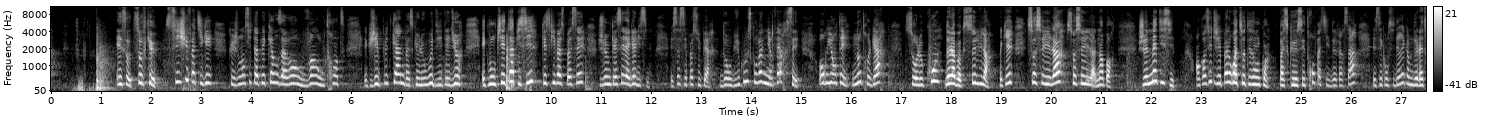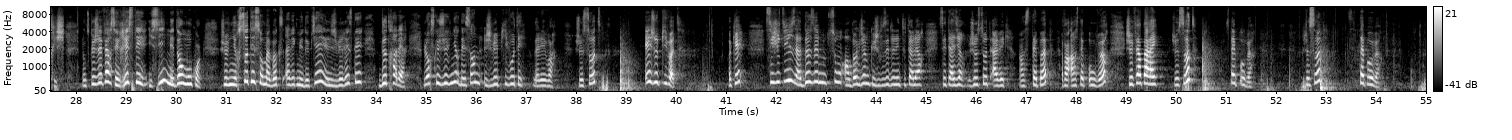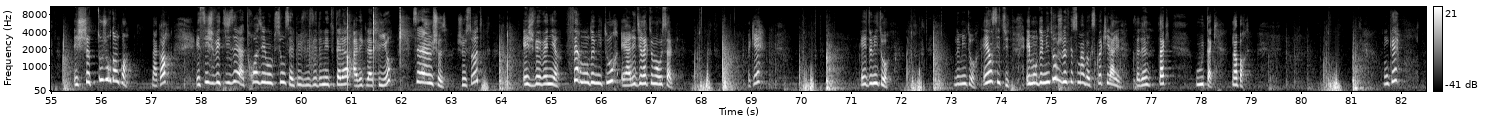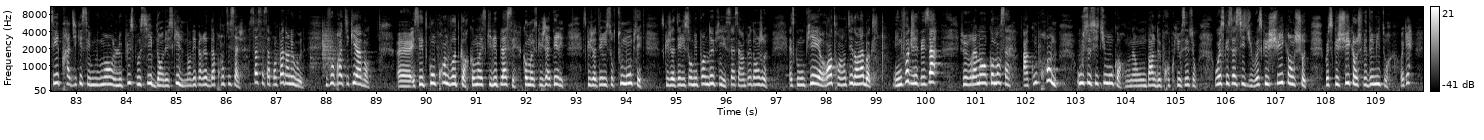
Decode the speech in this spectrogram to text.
et sautent. Sauf que si je suis fatiguée, que je m'en suis tapé 15 avant ou 20 ou 30 et que j'ai plus de canne parce que le wood était dur et que mon pied tape ici, qu'est-ce qui va se passer? Je vais me casser la gueule ici. Et ça, c'est pas super. Donc du coup, ce qu'on va venir faire, c'est orienter notre regard sur le coin de la boxe, celui-là, ok? Soit celui-là, soit celui-là, n'importe. Je vais me mettre ici. Encore ensuite, je n'ai pas le droit de sauter dans le coin parce que c'est trop facile de faire ça et c'est considéré comme de la triche. Donc ce que je vais faire, c'est rester ici, mais dans mon coin. Je vais venir sauter sur ma boxe avec mes deux pieds et je vais rester de travers. Lorsque je vais venir descendre, je vais pivoter. Vous allez voir. Je saute et je pivote. OK? Si j'utilise la deuxième option en box jump que je vous ai donnée tout à l'heure, c'est-à-dire je saute avec un step up, enfin un step over, je vais faire pareil. Je saute, step over je saute, step over. Et je saute toujours dans le coin. D'accord? Et si je vais utiliser la troisième option, celle que je vous ai donnée tout à l'heure avec la plio, c'est la même chose. Je saute et je vais venir faire mon demi-tour et aller directement au sol. Ok? Et demi-tour. Demi-tour. Et ainsi de suite. Et mon demi-tour, je le fais sur ma box, quoi qu'il arrive. Ça donne tac ou tac. N'importe. Ok? Essayez de pratiquer ces mouvements le plus possible dans des skills, dans des périodes d'apprentissage. Ça, ça ne s'apprend pas dans les woods. Il faut pratiquer avant. Euh, essayez de comprendre votre corps, comment est-ce qu'il est placé, comment est-ce que j'atterris. Est-ce que j'atterris sur tout mon pied? Est-ce que j'atterris sur mes pointes de pied? Ça, c'est un peu dangereux. Est-ce que mon pied rentre en entier dans la boxe? Et une fois que j'ai fait ça, je vraiment commence à, comprendre où se situe mon corps. On, parle de proprioception. Où est-ce que ça se situe? Où est-ce que je suis quand je saute? Où est-ce que je suis quand je fais demi-tour?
